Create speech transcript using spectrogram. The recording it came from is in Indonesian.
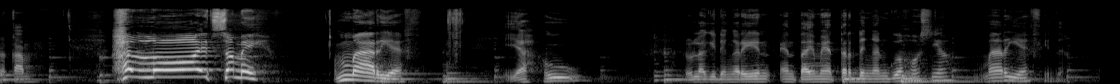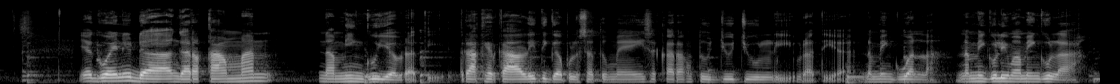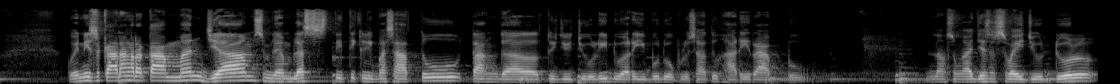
rekam. Hello, it's me, Mariev. Yahoo. Lu lagi dengerin Antimatter dengan gua hostnya Mariev gitu. Ya gue ini udah nggak rekaman 6 minggu ya berarti. Terakhir kali 31 Mei, sekarang 7 Juli berarti ya. 6 mingguan lah. 6 minggu 5 minggu lah. Gue ini sekarang rekaman jam 19.51 tanggal 7 Juli 2021 hari Rabu. Langsung aja sesuai judul,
